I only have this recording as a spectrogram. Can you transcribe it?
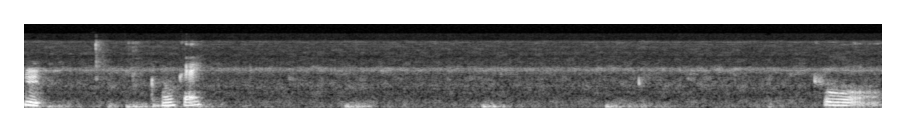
Hmm. Okay. Cool.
